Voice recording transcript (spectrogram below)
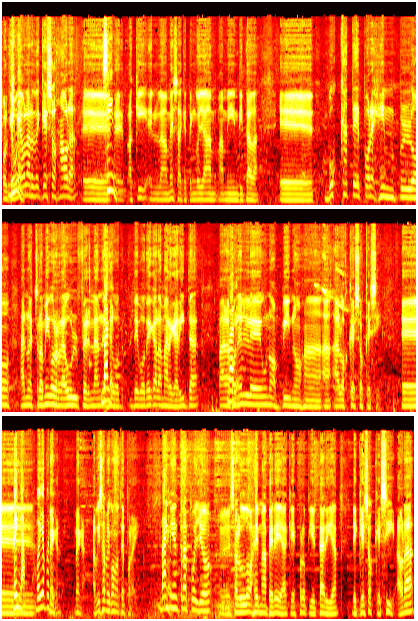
porque dime. voy a hablar de quesos ahora, eh, Sí. eh, aquí en la mesa que tengo ya a mi invitada. Eh, búscate, por ejemplo, a nuestro amigo Raúl Fernández Vale. de, Bo- de Bodega La Margarita para Vale. ponerle unos vinos a, a- a los quesos que sí. Eh, Venga, voy a él. venga, venga, avísame cuando estés por ahí. Vale. Y mientras pues yo eh, saludo a Gema Perea, que es propietaria de quesos que sí. Ahora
